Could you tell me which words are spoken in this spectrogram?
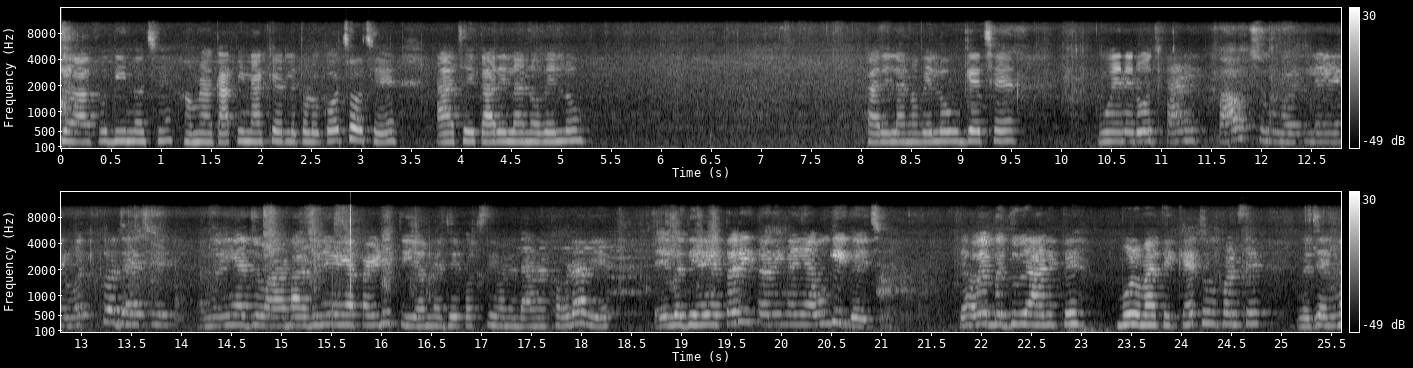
જો આ ફુદીનો છે, હમણાં કાપી નાખ્યો એટલે થોડોક ઓછો છે. આ છે કારેલાનો વેલો. કારેલાનો વેલો ઉગે છે. હું એને રોજ પાણી પાઉં છું, એટલે વધતો જાય છે. અને અહીંયા જો આ બાજરી અહીંયા પડી હતી, અમે જે પક્ષીઓને દાણા ખવડાવીએ, એ બધી અહીંયા તરી તરીને અહીંયા ઉગી ગઈ છે. તો હવે બધું આ રીતે મૂળમાંથી ખેંચવું પડશે. અને જે ન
